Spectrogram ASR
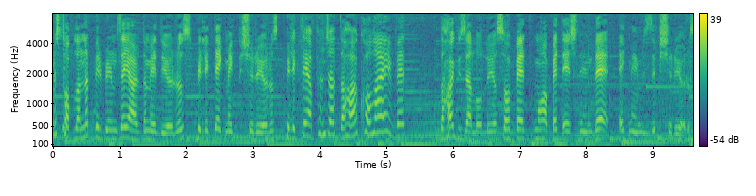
Hepimiz toplanıp birbirimize yardım ediyoruz. Birlikte ekmek pişiriyoruz. Birlikte yapınca daha kolay ve daha güzel oluyor. Sohbet, muhabbet eşliğinde ekmeğimizi pişiriyoruz.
